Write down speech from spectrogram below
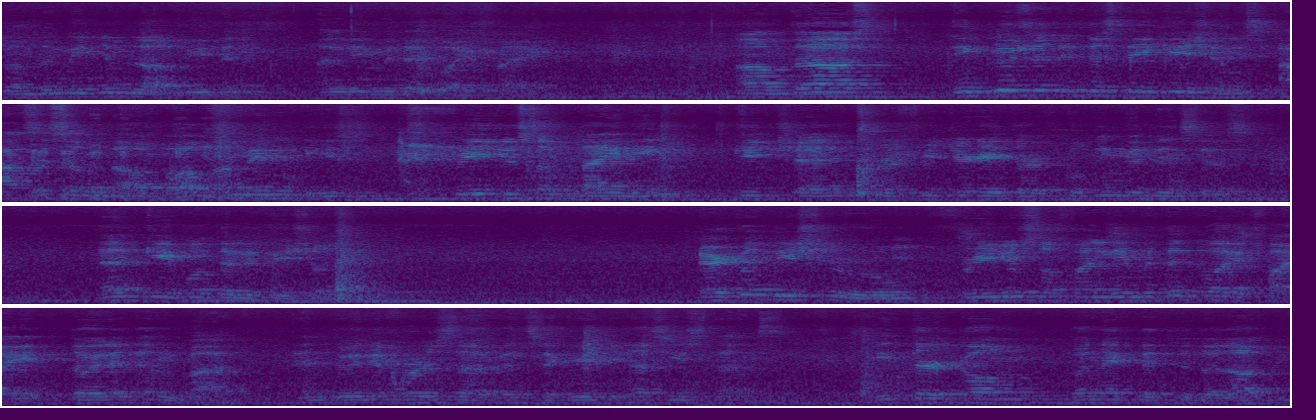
condominium lobby, and unlimited Wi-Fi. Um, the inclusion in the staycation is access on the above amenities, free use of dining, kitchen, refrigerator, cooking utensils, and cable television. Air-conditioned room, free use of unlimited Wi-Fi, toilet and bath, and 24-7 security assistance, intercom connected to the lobby.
